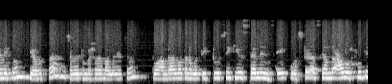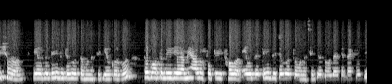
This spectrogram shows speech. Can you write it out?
আলাইকুম, কি অবস্থা? আশা করি তোমরা সবাই ভালো আছো। তো আমরা গতানুগতিক টু সিকিউ চ্যালেঞ্জ, এই আজকে আমরা আলোর প্রতিসরণ, এই থেকে দুটো গুরুত্বপূর্ণ সিকিউ করব। তো গত ভিডিও আমি আলোর প্রতিফলন, এই থেকে দুটো গুরুত্বপূর্ণ সিকিউ তোমাদেরকে দেখাচ্ছি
